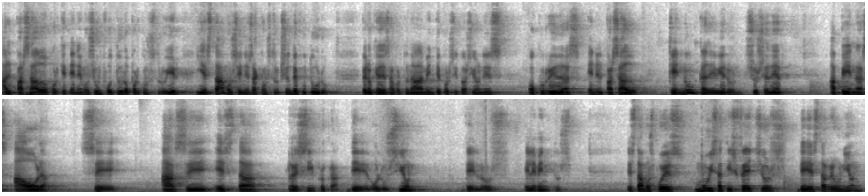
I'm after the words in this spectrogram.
al pasado porque tenemos un futuro por construir y estamos en esa construcción de futuro, pero que desafortunadamente por situaciones ocurridas en el pasado que nunca debieron suceder, apenas ahora se hace esta recíproca de evolución de los elementos. Estamos pues muy satisfechos de esta reunión.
